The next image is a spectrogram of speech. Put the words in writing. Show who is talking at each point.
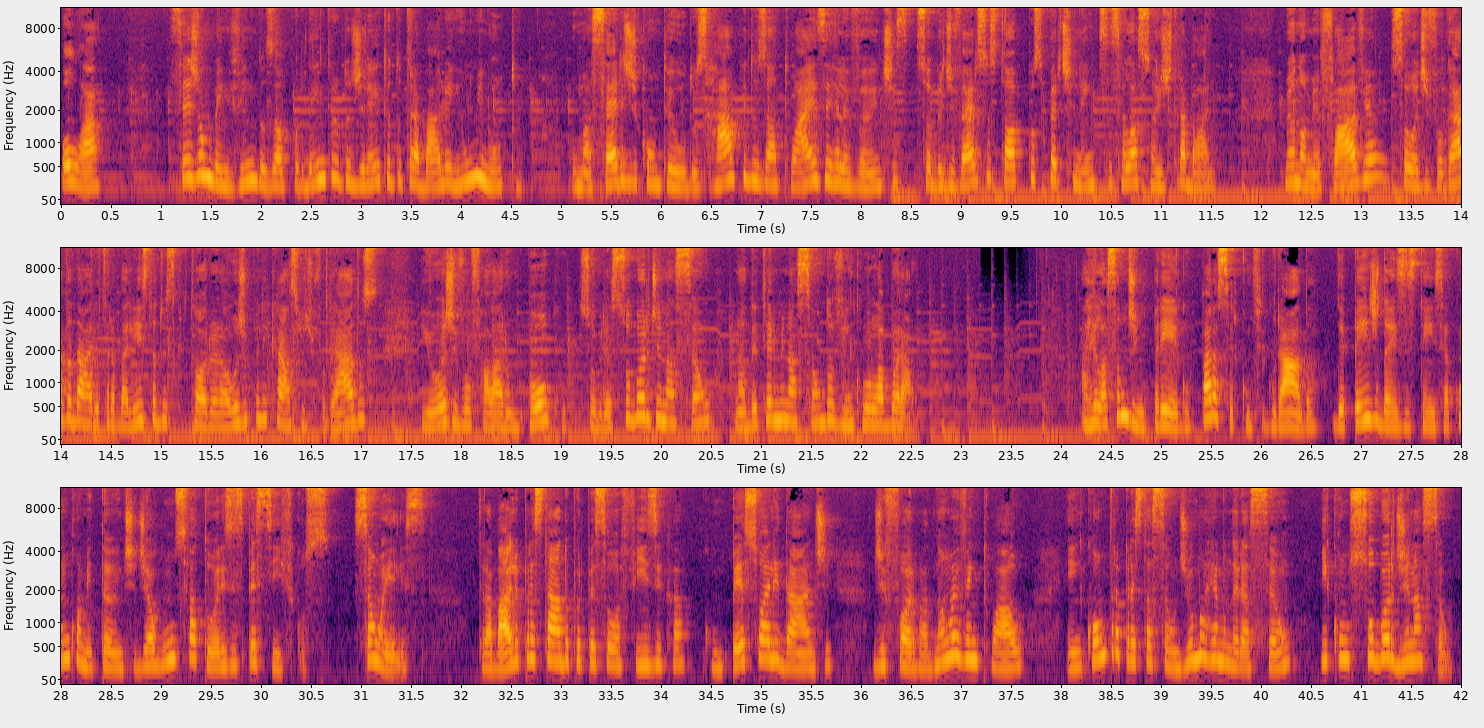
Speaker 1: Olá! Sejam bem-vindos ao Por Dentro do Direito do Trabalho em um Minuto, uma série de conteúdos rápidos, atuais e relevantes sobre diversos tópicos pertinentes às relações de trabalho. Meu nome é Flávia, sou advogada da área trabalhista do escritório Araújo Pelicastro Advogados e hoje vou falar um pouco sobre a subordinação na determinação do vínculo laboral. A relação de emprego, para ser configurada, depende da existência concomitante de alguns fatores específicos. São eles: trabalho prestado por pessoa física, com pessoalidade, de forma não eventual, em contraprestação de uma remuneração e com subordinação.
